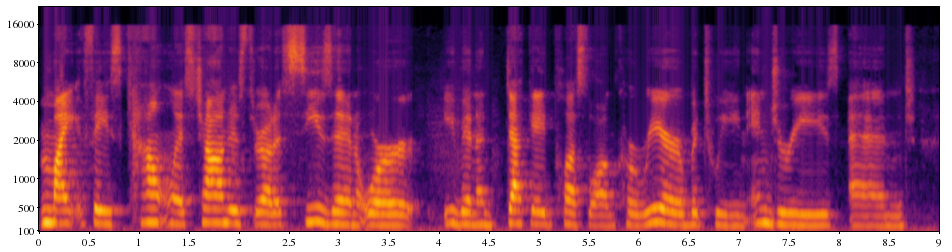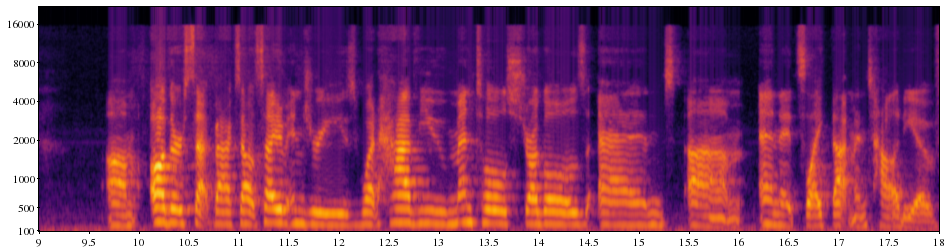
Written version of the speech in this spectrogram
might face countless challenges throughout a season or even a decade plus long career between injuries and um, other setbacks outside of injuries, what have you, mental struggles, and um, and it's like that mentality of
